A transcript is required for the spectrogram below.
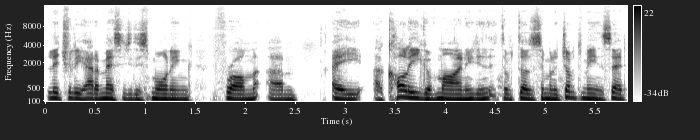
literally had a message this morning from um, a, a colleague of mine who does a similar job to me and said,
